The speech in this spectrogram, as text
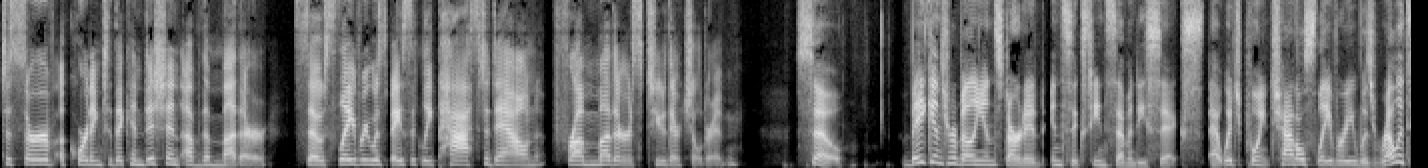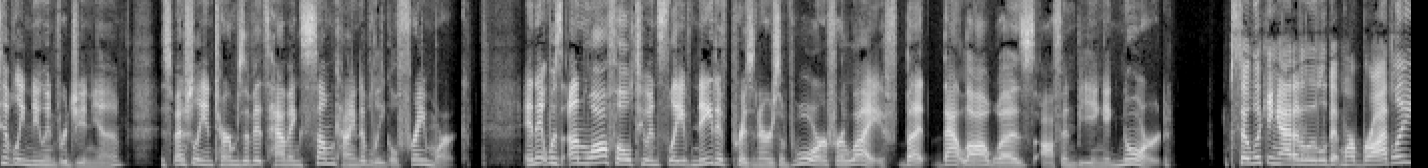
to serve according to the condition of the mother. So slavery was basically passed down from mothers to their children. So, Bacon's Rebellion started in 1676, at which point chattel slavery was relatively new in Virginia, especially in terms of its having some kind of legal framework. And it was unlawful to enslave native prisoners of war for life, but that law was often being ignored. So, looking at it a little bit more broadly,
